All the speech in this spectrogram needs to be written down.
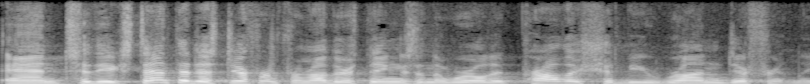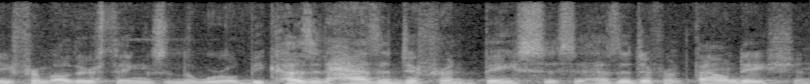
And to the extent that it's different from other things in the world, it probably should be run differently from other things in the world because it has a different basis, it has a different foundation,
